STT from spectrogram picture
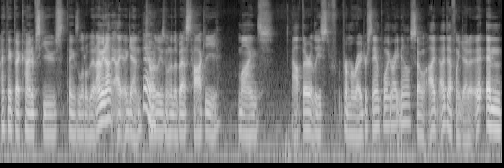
I think that kind of skews things a little bit. I mean, I, I again, yeah. Charlie's one of the best hockey minds out there, at least from a writer standpoint right now. So I, I definitely get it. And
